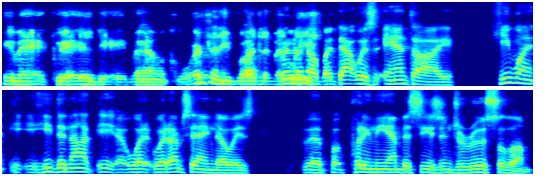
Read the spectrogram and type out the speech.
he created the Abraham Accords and he brought the Middle no, no, no, no, but that was anti he went he, he did not he, what what i'm saying though is uh, putting the embassies in jerusalem.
